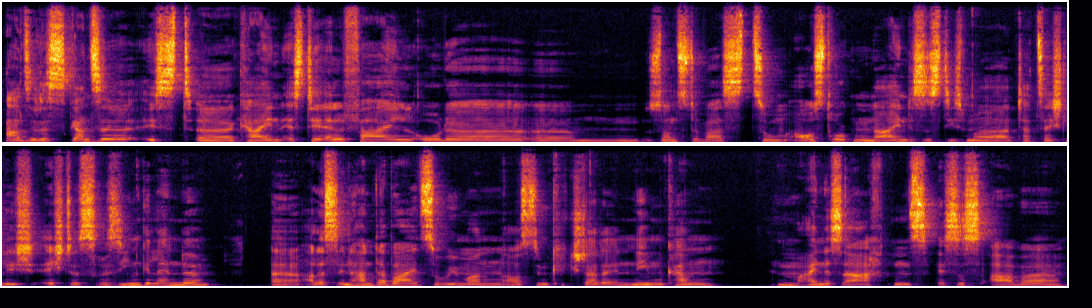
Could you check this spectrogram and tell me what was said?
Also das Ganze ist äh, kein STL-File oder ähm, sonst was zum Ausdrucken. Nein, das ist diesmal tatsächlich echtes Resingelände. Äh, alles in Handarbeit, so wie man aus dem Kickstarter entnehmen kann. Meines Erachtens ist es aber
